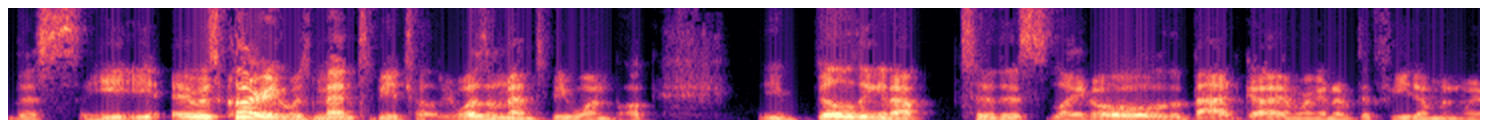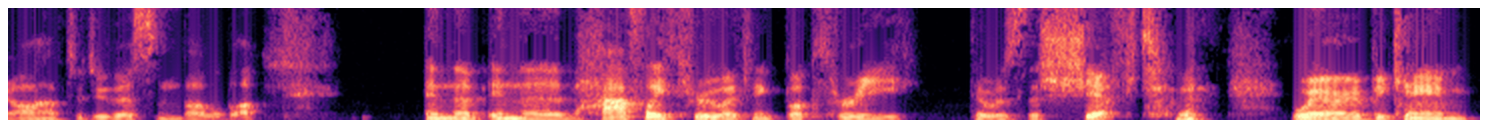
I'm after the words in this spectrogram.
this. He it was clear it was meant to be a trilogy. It wasn't meant to be one book. He building it up to this like oh the bad guy and we're going to defeat him and we all have to do this and blah blah blah. In the in the halfway through i think book three there was the shift where it became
